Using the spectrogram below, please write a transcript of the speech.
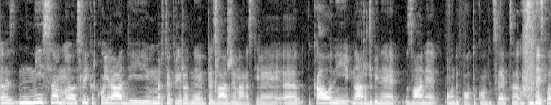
No. Nisam e, slikar koji radi mrtve prirodne pezaže, manastire, e, kao ni naročbine zvane onda potok, onda cvet, u smislu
